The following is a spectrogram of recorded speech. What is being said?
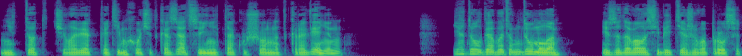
не тот человек, каким хочет казаться, и не так уж он откровенен. Я долго об этом думала и задавала себе те же вопросы.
